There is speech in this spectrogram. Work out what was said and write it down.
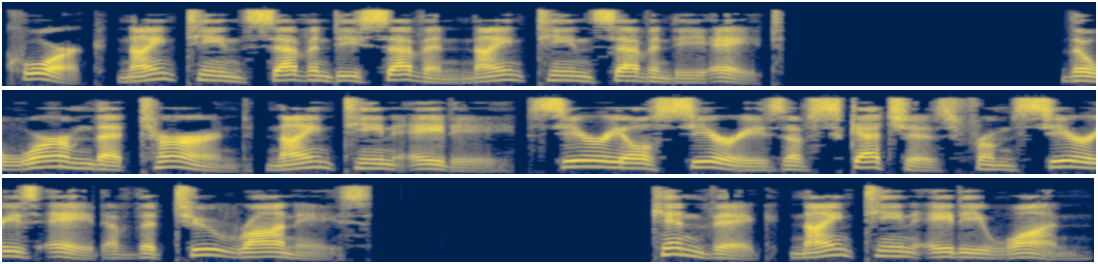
Quark 1977-1978. The Worm That Turned 1980 serial series of sketches from Series 8 of The Two Ronnies Kinvig 1981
